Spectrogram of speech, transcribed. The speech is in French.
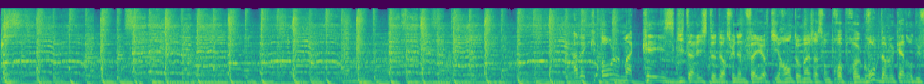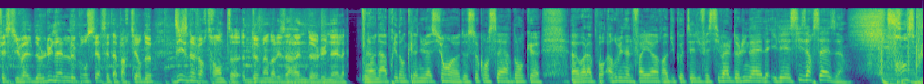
Avec All McCays, guitariste d'Earth, Wind Fire, qui rend hommage à son propre groupe dans le cadre du festival de Lunel. Le concert, c'est à partir de 19h30 demain dans les arènes de Lunel. On a appris donc l'annulation de ce concert. Donc euh, voilà pour Earth, Wind Fire du côté du festival de Lunel. Il est 6h16. France Bleu.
